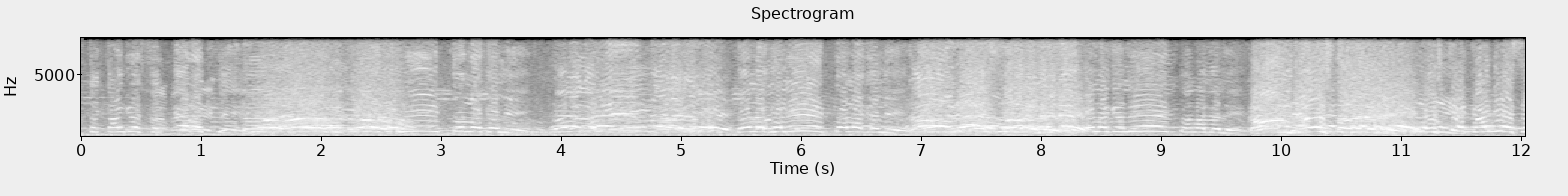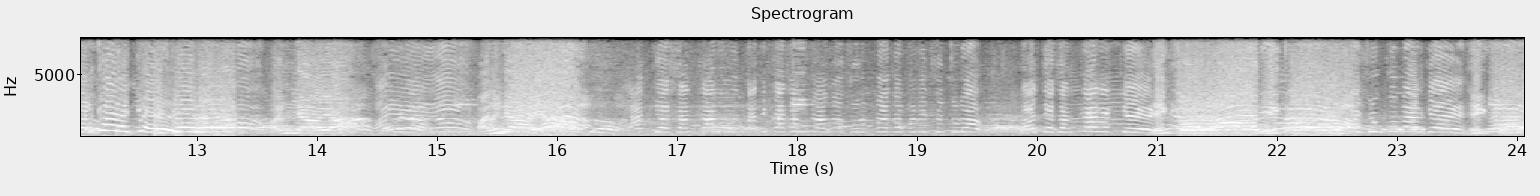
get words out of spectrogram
ಭ್ರಷ್ಟ ಕಾಂಗ್ರೆಸ್ ಸರ್ಕಾರಕ್ಕೆ ತೊಲಗಲಿ ತೊಲಗಲಿ ತೊಲಗಲಿ ತೊಲಗಲಿ ತೊಲಗಲಿ ತೊಲಗಲಿ ಕಾಂಗ್ರೆಸ್ ತೊಲಗಲಿ! ಭ್ರಷ್ಟ ಕಾಂಗ್ರೆಸ್ ಸರ್ಕಾರಕ್ಕೆ ಅನ್ಯಾಯ ಅನ್ಯಾಯ ರಾಜ್ಯ ಸರ್ಕಾರವು ತನಿಖಾ ತಂತ್ರವನ್ನು ದುರುಪಯೋಗಪಡಿಸುತ್ತಿರುವ ರಾಜ್ಯ ಸರ್ಕಾರಕ್ಕೆ ಧಿಕ್ಕಾರ ಧಿಕ್ಕಾರ ಶಿವಕುಮಾರ್ಗೆ ಧಿಕ್ಕಾರ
